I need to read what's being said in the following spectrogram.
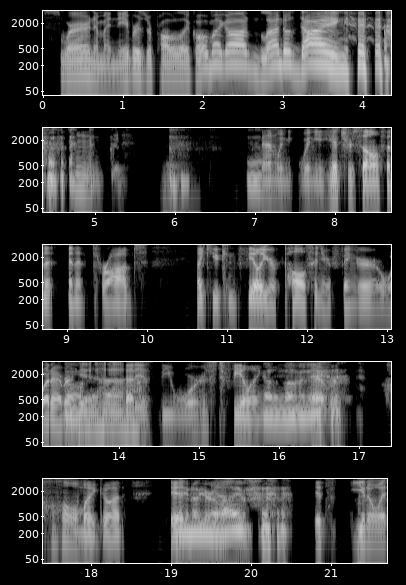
swearing, and my neighbors were probably like, "Oh my god, Lando's dying." Hmm. Yeah. Man, when when you hit yourself and it and it throbs, like you can feel your pulse in your finger or whatever. Oh. yeah, That is the worst feeling Gotta love it. eh? ever. Oh my god. It, you know you're yeah. alive. it's you know what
